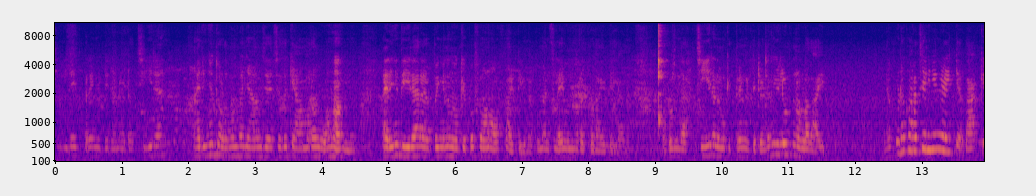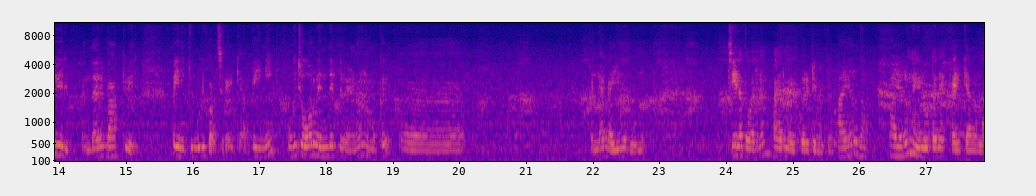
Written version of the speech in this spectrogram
ചീര ഇത്രയും കിട്ടിയിട്ടുണ്ട് കേട്ടോ. ചീര അരിഞ്ഞു തുടങ്ങുമ്പോൾ ഞാൻ വിചാരിച്ചത് ക്യാമറ ഓണാണെന്ന് അരിഞ്ഞ് തീരാറായപ്പോൾ ഇങ്ങനെ നോക്കിയപ്പോൾ ഫോൺ ഓഫ് ആയിട്ടിരിക്കുന്നു. അപ്പോൾ മനസ്സിലായി ഒന്നും റെക്കോർഡ് ആയിട്ടില്ല എന്ന് അപ്പം എന്താ ചീര നമുക്ക് ഇത്രയും കിട്ടിയിട്ടുണ്ട്. നീലൂട്ടിനുള്ളതായി. പിന്നെ കൂടെ കുറച്ച് എനിക്കും കഴിക്കാം. ബാക്കി വരും. എന്തായാലും ബാക്കി വരും. അപ്പോൾ എനിക്കും കൂടി കുറച്ച് കഴിക്കാം. അപ്പോൾ ഇനി നമുക്ക് ചോറ് വെന്തിട്ട് വേണം നമുക്ക് എല്ലാം കയ്യിൽ നിന്ന് പോകുന്നു തോരനും പയർ മെഴുക്കുരട്ടിയും വയ്ക്കും പയറുതാ? പയറും നീലൂട്ടനെ കഴിക്കാനുള്ള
